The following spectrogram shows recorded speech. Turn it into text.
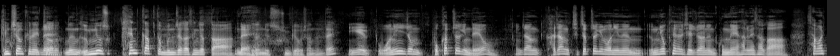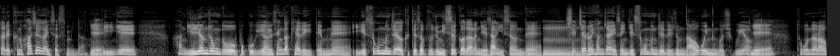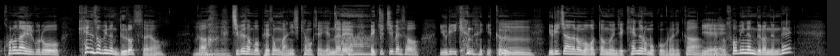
김치영 큐레이터는 음료수 캔 값도 문제가 생겼다. 네. 이런 뉴스 준비해 오셨는데. 이게 원인이 좀 복합적인데요. 일단 가장 직접적인 원인은 음료 캔을 제조하는 국내 한 회사가 3월 달에 큰 화재가 있었습니다. 예. 근데 이게 한 1년 정도 복구 기간을 생각해야 되기 때문에 이게 수급 문제가 그때서부터 좀 있을 거다라는 예상이 있었는데 음. 실제로 현장에서 이제 수급 문제들이 좀 나오고 있는 것이고요. 예. 더군다나 코로나19로 캔 소비는 늘었어요. 그러니까 음. 집에서 뭐 배송 많이 시켜 먹잖아요. 옛날에 맥주집에서 유리 캔, 그 음. 유리잔으로 먹었던 거 이제 캔으로 먹고 그러니까 예. 그래서 소비는 늘었는데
